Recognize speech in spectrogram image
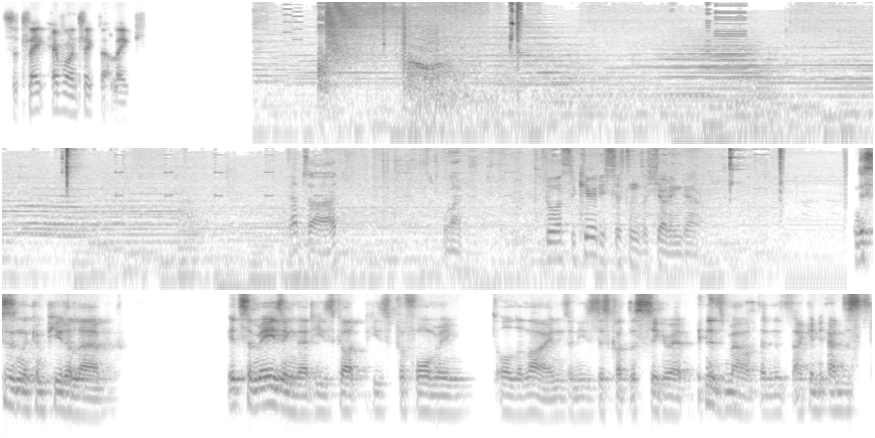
So click, everyone click that link. That's odd. What? Door security systems are shutting down. This is in the computer lab. It's amazing that he's got he's performing all the lines and he's just got the cigarette in his mouth and it's, I can I'm just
